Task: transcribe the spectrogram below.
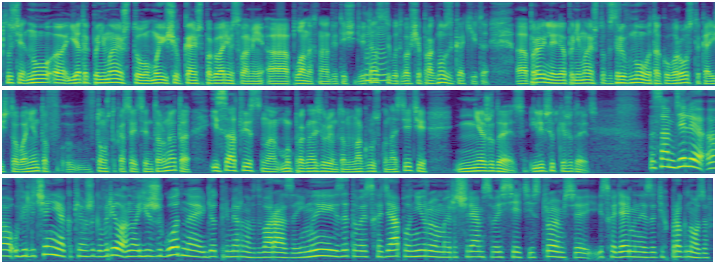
Слушайте, ну, э, я так понимаю, что мы еще, конечно, поговорим с вами о планах на 2019 угу. год, вообще прогнозы какие-то. А правильно ли я понимаю, что взрывного такого роста количества абонентов э, в том, что касается интернета, и, соответственно, мы прогнозируем там нагрузку на сети, не ожидается? Или все-таки ожидается? На самом деле э, увеличение, как я уже говорила, оно ежегодно идет примерно в два раза. И мы из этого исходя планируем и расширяем свои сети, и строимся, исходя именно из этих прогнозов.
